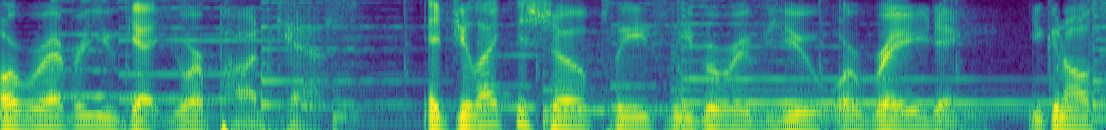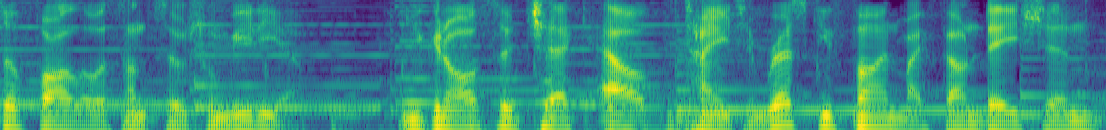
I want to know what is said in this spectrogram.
or wherever you get your podcasts. If you like the show, please leave a review or rating. You can also follow us on social media. You can also check out the Tiny Tim Rescue Fund, my foundation,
